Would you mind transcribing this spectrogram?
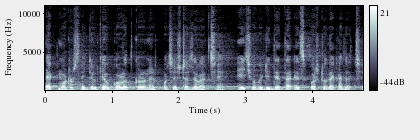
এক মোটরসাইকেলকেও গলৎকরণের প্রচেষ্টা চালাচ্ছে। এই ছবিটিতে তা স্পষ্ট দেখা যাচ্ছে।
